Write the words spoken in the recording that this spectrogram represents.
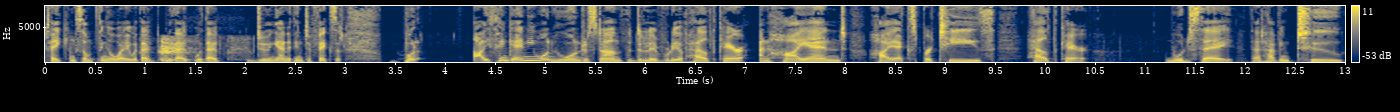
taking something away without without without doing anything to fix it. But I think anyone who understands the delivery of healthcare and high end, high expertise healthcare would say that having two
